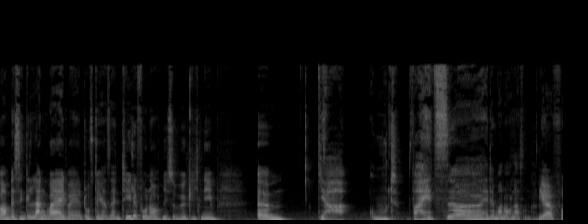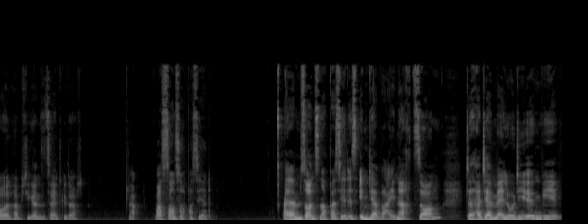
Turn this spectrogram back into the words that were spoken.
war ein bisschen gelangweilt, weil er durfte ja sein Telefon auch nicht so wirklich nehmen. Ähm, ja, gut, war jetzt, äh, hätte man auch lassen können. Ja, voll, habe ich die ganze Zeit gedacht. Was sonst noch passiert? Ähm, sonst noch passiert ist eben der Weihnachtssong. Da hat ja Melody irgendwie,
